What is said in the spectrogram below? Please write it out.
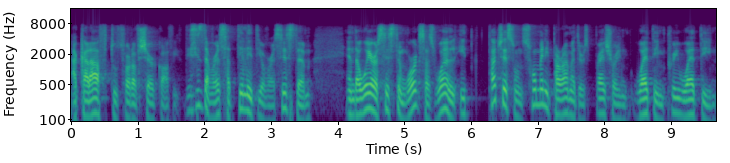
a carafe to sort of share coffee. This is the versatility of our system. And the way our system works as well, it touches on so many parameters, pressuring, wetting, pre-wetting,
